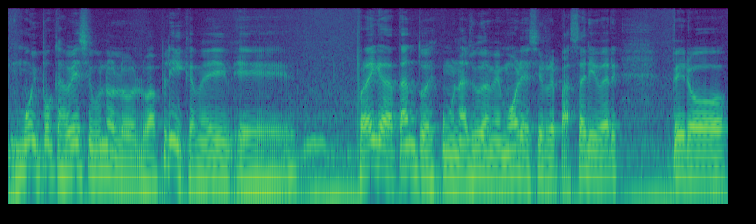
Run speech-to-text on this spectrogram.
muy pocas veces uno lo, aplica. por ahí cada tanto es como una ayuda de memoria, así repasar y ver, pero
